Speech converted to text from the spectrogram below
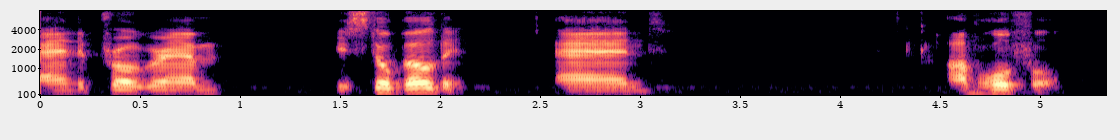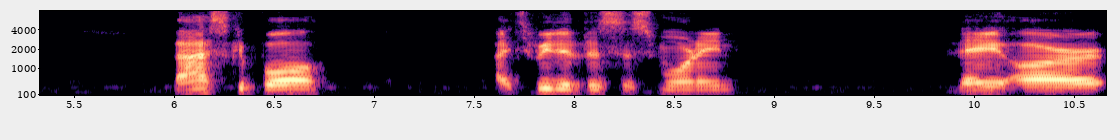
and the program is still building. And I'm hopeful. Basketball, I tweeted this this morning. They are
